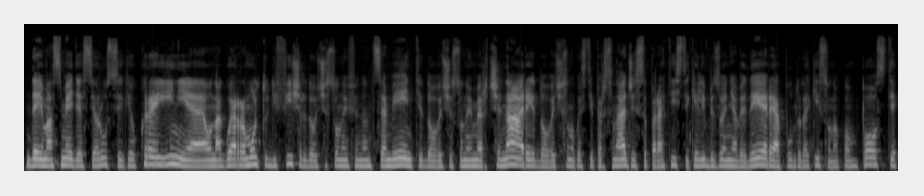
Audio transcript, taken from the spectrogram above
dei mass media sia russi che ucraini. È una guerra molto difficile dove ci sono i finanziamenti, dove ci sono i mercenari, dove ci sono questi personaggi separatisti che lì bisogna vedere appunto da chi sono composti.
